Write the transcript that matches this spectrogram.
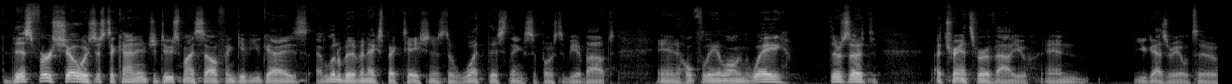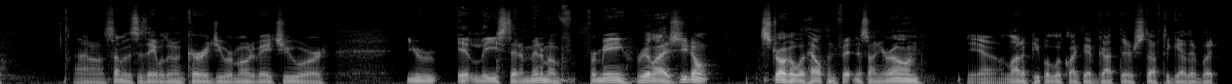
this first show is just to kind of introduce myself and give you guys a little bit of an expectation as to what this thing's supposed to be about. And hopefully, along the way, there's a, a transfer of value, and you guys are able to, I don't know, some of this is able to encourage you or motivate you, or you at least at a minimum, for me, realize you don't struggle with health and fitness on your own. You know, a lot of people look like they've got their stuff together, but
